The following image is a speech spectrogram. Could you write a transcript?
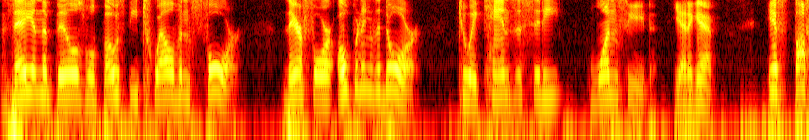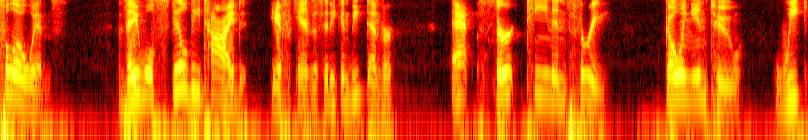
they and the Bills will both be 12 and 4 therefore opening the door to a Kansas City one seed yet again. If Buffalo wins, they will still be tied if Kansas City can beat Denver at 13 and 3 going into week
